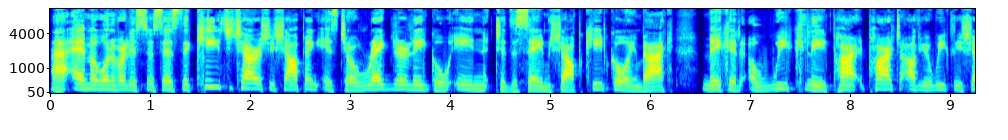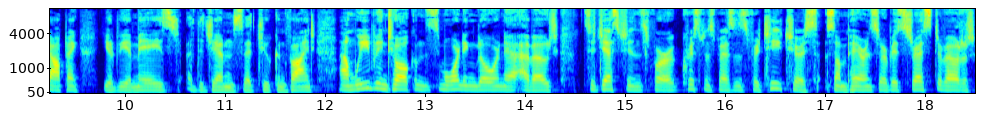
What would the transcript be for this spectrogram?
uh, Emma, one of our listeners, says the key to charity shopping is to regularly go in to the same shop. Keep going back. Make it a weekly part, part of your weekly shopping. You'll be amazed at the gems that you can find. And we've been talking this morning, Lorna, about suggestions for Christmas presents for teachers. Some parents are a bit stressed about it.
